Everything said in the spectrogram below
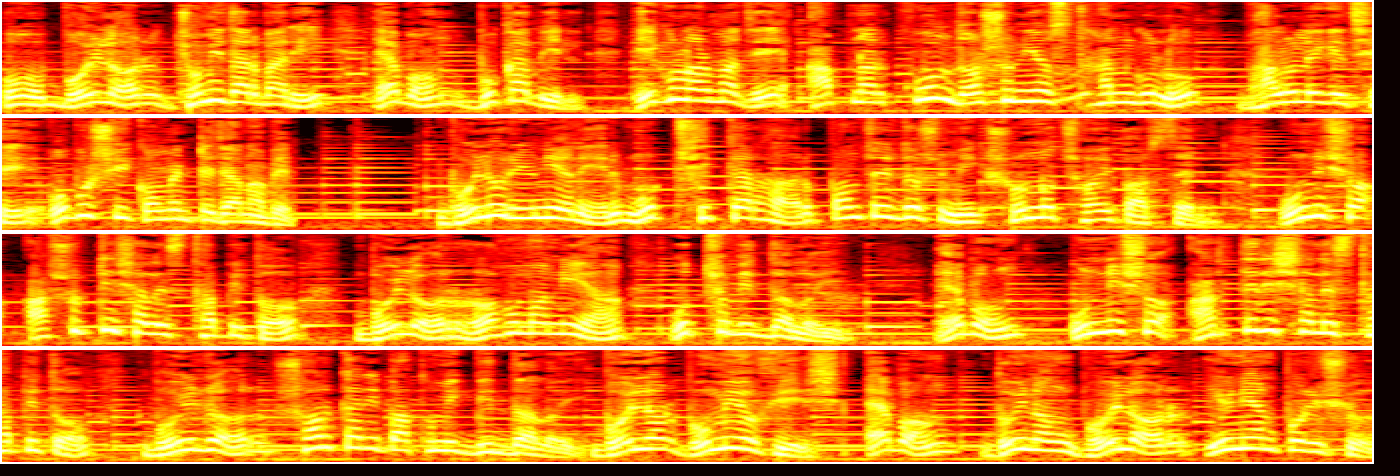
ও বৈলর জমিদার বাড়ি এবং বুকাবিল এগুলোর মাঝে আপনার কোন দর্শনীয় স্থানগুলো ভালো লেগেছে অবশ্যই কমেন্টে জানাবেন। বৈলর ইউনিয়নের মোট শিক্ষার হার পঞ্চাশ দশমিক শূন্য ছয় পার্সেন্ট। উনিশশো আটষট্টি সালে স্থাপিত বৈলর রহমানিয়া উচ্চ বিদ্যালয় এবং উনিশশো আটত্রিশ সালে স্থাপিত বৈলর সরকারি প্রাথমিক বিদ্যালয়। বৈলর ভূমি অফিস এবং দুই নং বৈলর ইউনিয়ন পরিষদ।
